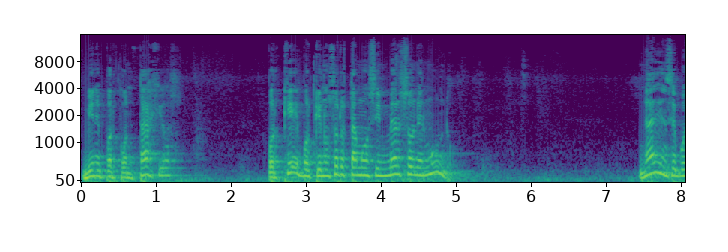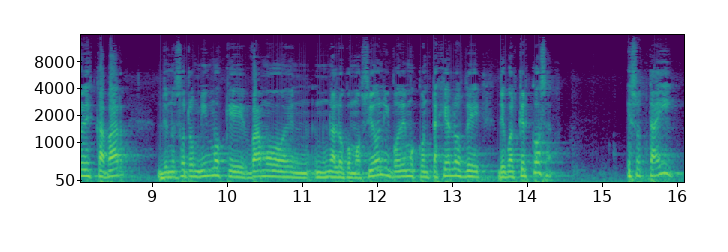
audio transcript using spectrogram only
vienen por contagios. ¿Por qué? Porque nosotros estamos inmersos en el mundo. Nadie se puede escapar de nosotros mismos que vamos en, una locomoción y podemos contagiarlos de, de cualquier cosa. Eso está ahí.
